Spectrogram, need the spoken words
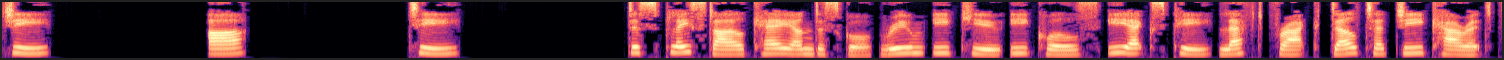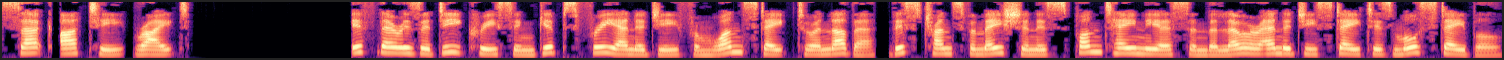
G R T. Display style k underscore room eq equals exp left frac delta g caret circ rt right if there is a decrease in Gibbs free energy from one state to another, this transformation is spontaneous and the lower energy state is more stable.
